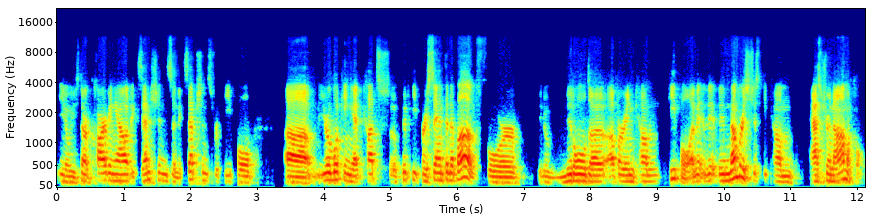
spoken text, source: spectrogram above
you know, you start carving out exemptions and exceptions for people. Uh, you're looking at cuts of 50% and above for you know middle to upper income people. I mean, the, the numbers just become astronomical,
